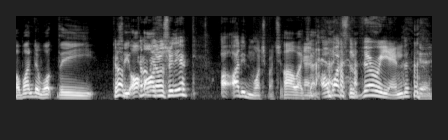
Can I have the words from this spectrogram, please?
I wonder what the. Can, I, See, can I, I- be honest with you? I, I didn't watch much of that Oh, okay. game. I watched the very end. Yeah.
